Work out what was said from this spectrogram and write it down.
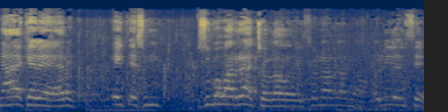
nada que ver. Este es un, es un mamarracho al lado de eso. No, no, no, olvídense.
